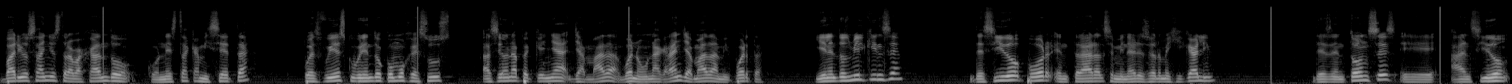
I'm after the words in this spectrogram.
varios años trabajando con esta camiseta, pues fui descubriendo cómo Jesús hacía una pequeña llamada, bueno, una gran llamada a mi puerta. Y en el 2015 decido por entrar al Seminario Cero Mexicali. Desde entonces eh, han sido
